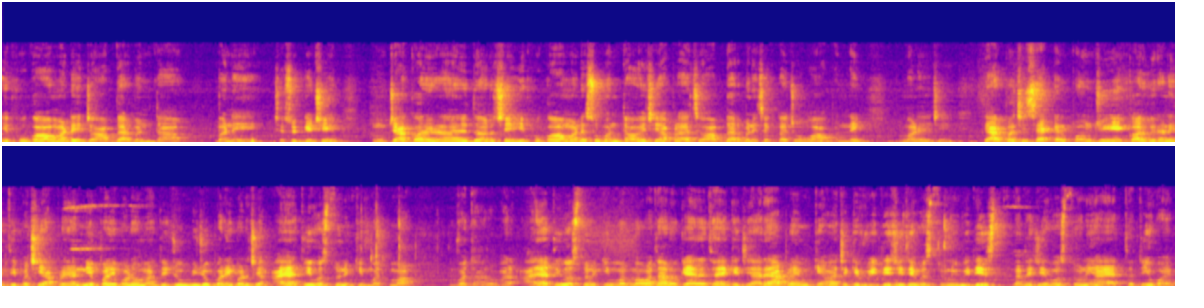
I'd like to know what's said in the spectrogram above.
એ ફુગાવા માટે જવાબદાર બનતા બને છે. શું કે છે? ઊંચા કરવેરાના જે દર છે, એ ફુગાવવા માટે શું બનતા હોય છે? આપણા જવાબદાર બની શકતા જોવા આપણને મળે છે. ત્યાર પછી સેકન્ડ પોઈન્ટ જોઈએ કરવેરા નીતિ પછી આપણે અન્ય પરિબળોમાં ત્રીજું બીજું પરિબળ છે, આયાતી વસ્તુની કિંમતમાં વધારો. આયાતી વસ્તુની કિંમતમાં વધારો ક્યારે થાય કે જ્યારે આપણે એમ કહેવાય છે કે વિદેશી જે વસ્તુની, વિદેશમાંથી જે વસ્તુની આયાત થતી હોય,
